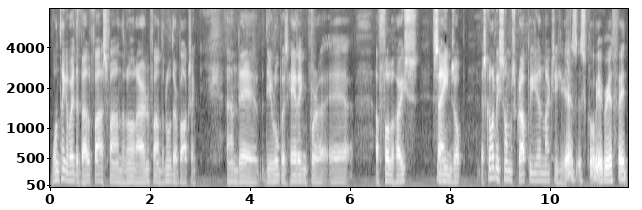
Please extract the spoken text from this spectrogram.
One thing about the Belfast fan, the non Ireland fan, they know they're boxing, and uh, the Europa's heading for a, a, a full house. Signs up. It's going to be some scrap with you and Maxi Hughes. Yes, it's going to be a great fight.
